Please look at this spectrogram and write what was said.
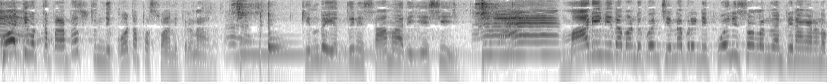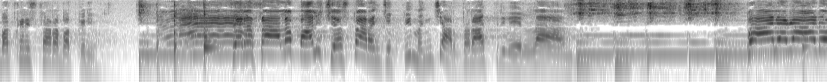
కోటి ఒక్క ప్రభస్తుంది కోటప్ప స్వామి తిరణాలు కింద ఎద్దుని సమాధి చేసి మాడి మీద పండుకొని చిన్నప్రెడ్డి పోలీసు వాళ్ళని చంపినాక నన్ను బతకనిస్తారా? బతకని సరసాల పాలు చేస్తారని చెప్పి మంచి అర్ధరాత్రి వేళ. పాలగాడు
